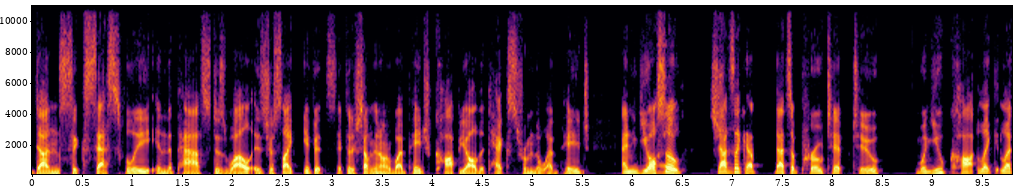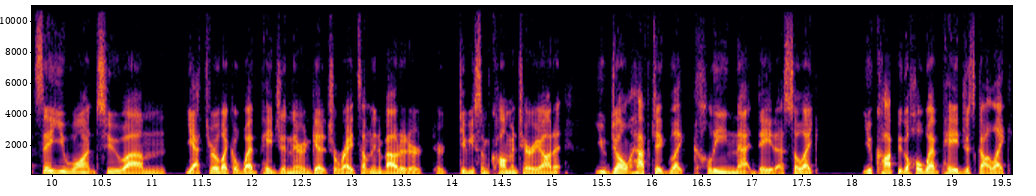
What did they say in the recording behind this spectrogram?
done successfully in the past as well is just like if it's if there's something on a web page, copy all the text from the web page. And you also oh, that's like a that's a pro tip too. When you caught like let's say you want to um yeah, throw like a web page in there and get it to write something about it or, or give you some commentary on it, you don't have to like clean that data. So like you copy the whole web page. It's got like,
